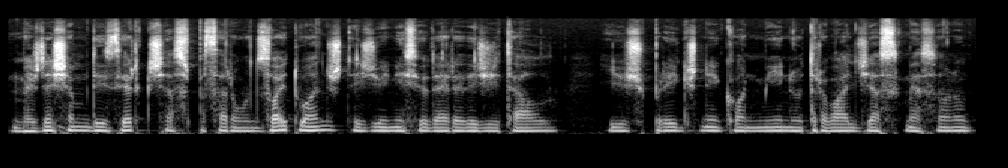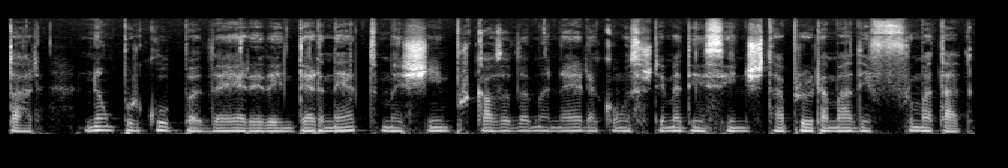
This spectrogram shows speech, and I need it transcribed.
Mas deixa-me dizer que já se passaram 18 anos desde o início da era digital e os perigos na economia e no trabalho já se começam a notar, não por culpa da era da internet, mas sim por causa da maneira como o sistema de ensino está programado e formatado.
